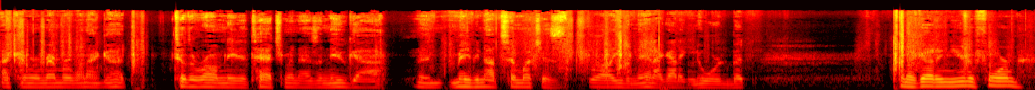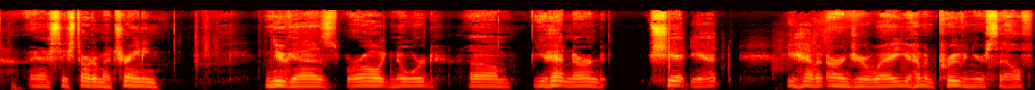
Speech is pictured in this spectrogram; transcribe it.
I can remember when I got to the Romney detachment as a new guy. And maybe not so much as, well, even then I got ignored, but when I got in uniform, I actually started my training. New guys were all ignored. Um, you hadn't earned shit yet. You haven't earned your way. You haven't proven yourself.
